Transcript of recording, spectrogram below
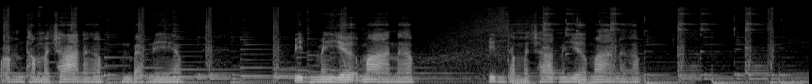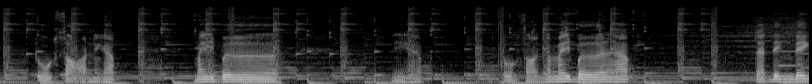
ปั๊มธรรมชาตินะครับเป็นแบบนี้ครับ ปินไม่เยอะมากนะครับ ปินธรรมชาติไม่เยอะมากนะครับ ตัวอักษรนี่ครับ ไม่เบอร์นี่ครับ ตัวอักษรจะไม่เบอร์นะครับ แต่เด้งเด้ง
